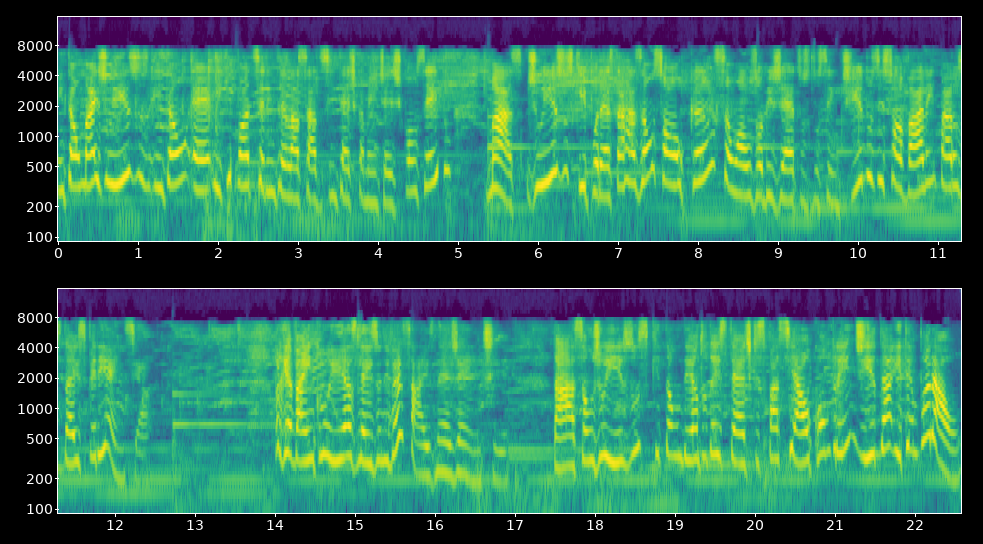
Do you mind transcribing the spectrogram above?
então mais juízos, então é e que pode ser entrelaçado sinteticamente a este conceito, mas juízos que por esta razão só alcançam aos objetos dos sentidos e só valem para os da experiência. Porque vai incluir as leis universais, né, gente? Tá? São juízos que estão dentro da estética espacial compreendida e temporal,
